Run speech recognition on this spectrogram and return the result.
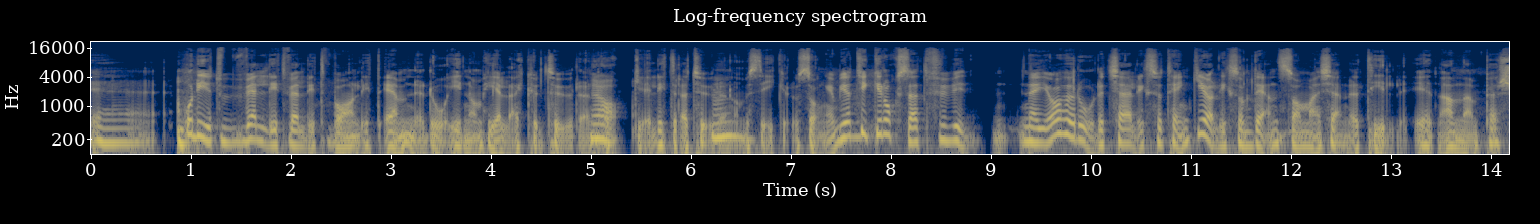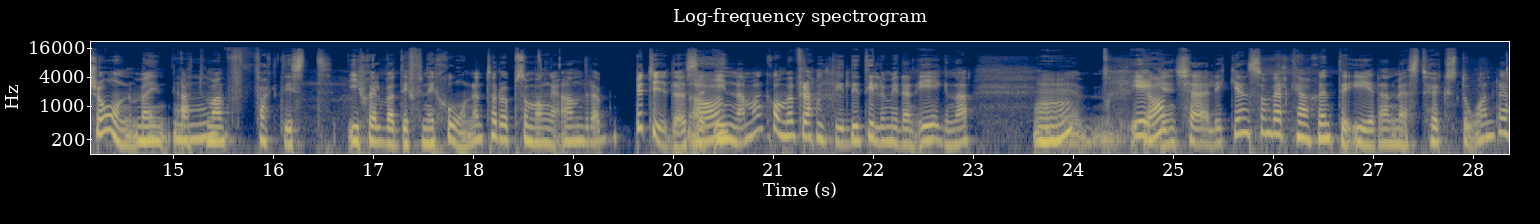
Eh, och det är ju ett väldigt, väldigt vanligt ämne då inom hela kulturen Ja. och eh, litteraturen Mm. och musiken och sången. Men jag tycker också att vi, när jag hör ordet kärlek så tänker jag liksom den som man känner till en annan person. Men Mm. att man faktiskt i själva definitionen tar upp så många andra betydelser Ja. innan man kommer fram till det, till och med den egna Mm. eh, egenkärleken som väl kanske inte är den mest högstående.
